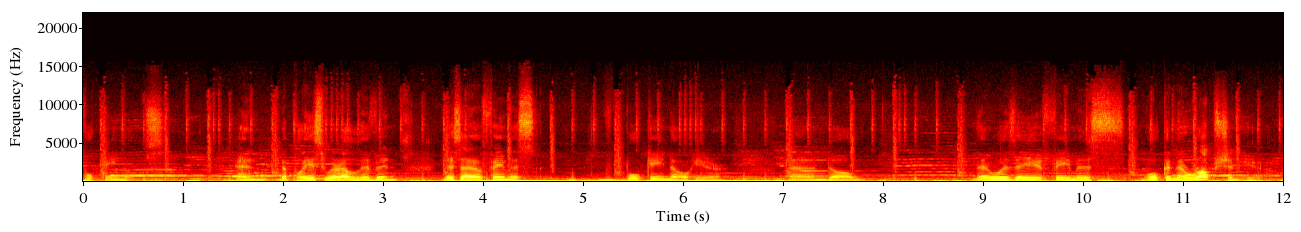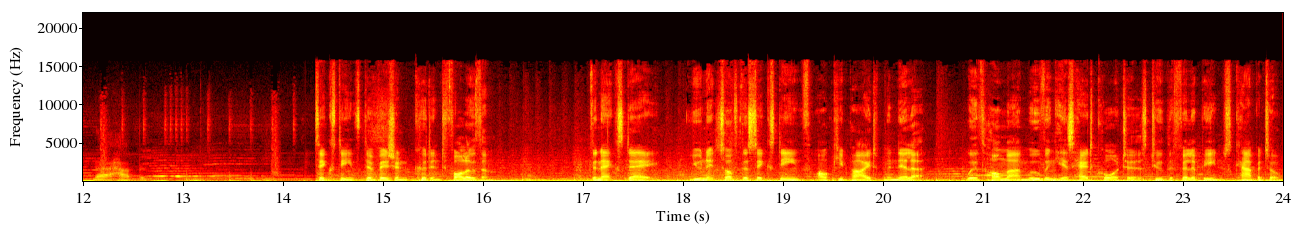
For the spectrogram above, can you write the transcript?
volcanoes and the place where I live in there's a famous volcano here and um, there was a famous volcano eruption here that happened. 16th Division couldn't follow them. The next day, units of the 16th occupied Manila, with Homma moving his headquarters to the Philippines capital.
